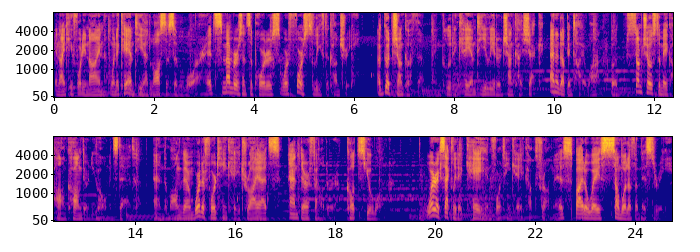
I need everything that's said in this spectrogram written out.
In 1949, when the KMT had lost the Civil War, its members and supporters were forced to leave the country. A good chunk of them, including KMT leader Chiang Kai shek, ended up in Taiwan, but some chose to make Hong Kong their new home instead. And among them were the 14K Triads and their founder, Kok Siu Wong. Where exactly the K in 14K comes from is, by the way, somewhat of a mystery.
